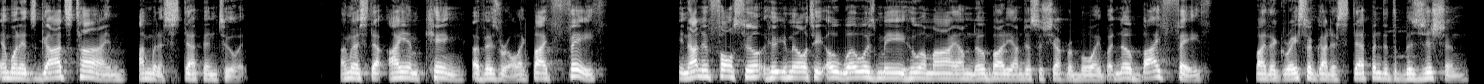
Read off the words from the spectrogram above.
And when it's God's time, I'm going to step into it. I'm going to step, I am king of Israel. Like by faith, you're not in false humility, oh, woe is me, who am I? I'm nobody, I'm just a shepherd boy. But no, by faith, by the grace of God, to step into the position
